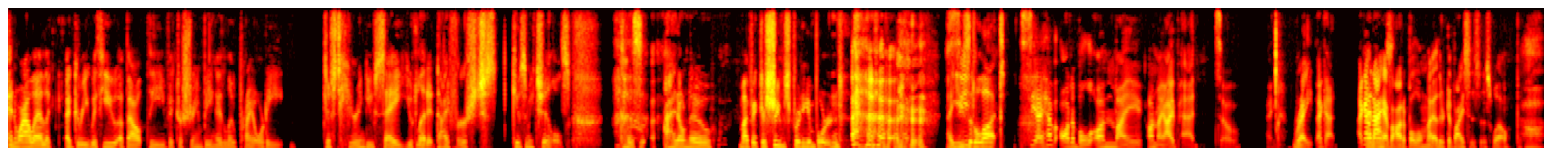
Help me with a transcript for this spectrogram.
And while I like, agree with you about the Victor Stream being a low priority, just hearing you say you'd let it die first just gives me chills. Because I don't know, my Victor Stream's pretty important. I use it a lot. See, I have Audible on my on my iPad, so Right. I got I got. And I have Audible on my other devices as well.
